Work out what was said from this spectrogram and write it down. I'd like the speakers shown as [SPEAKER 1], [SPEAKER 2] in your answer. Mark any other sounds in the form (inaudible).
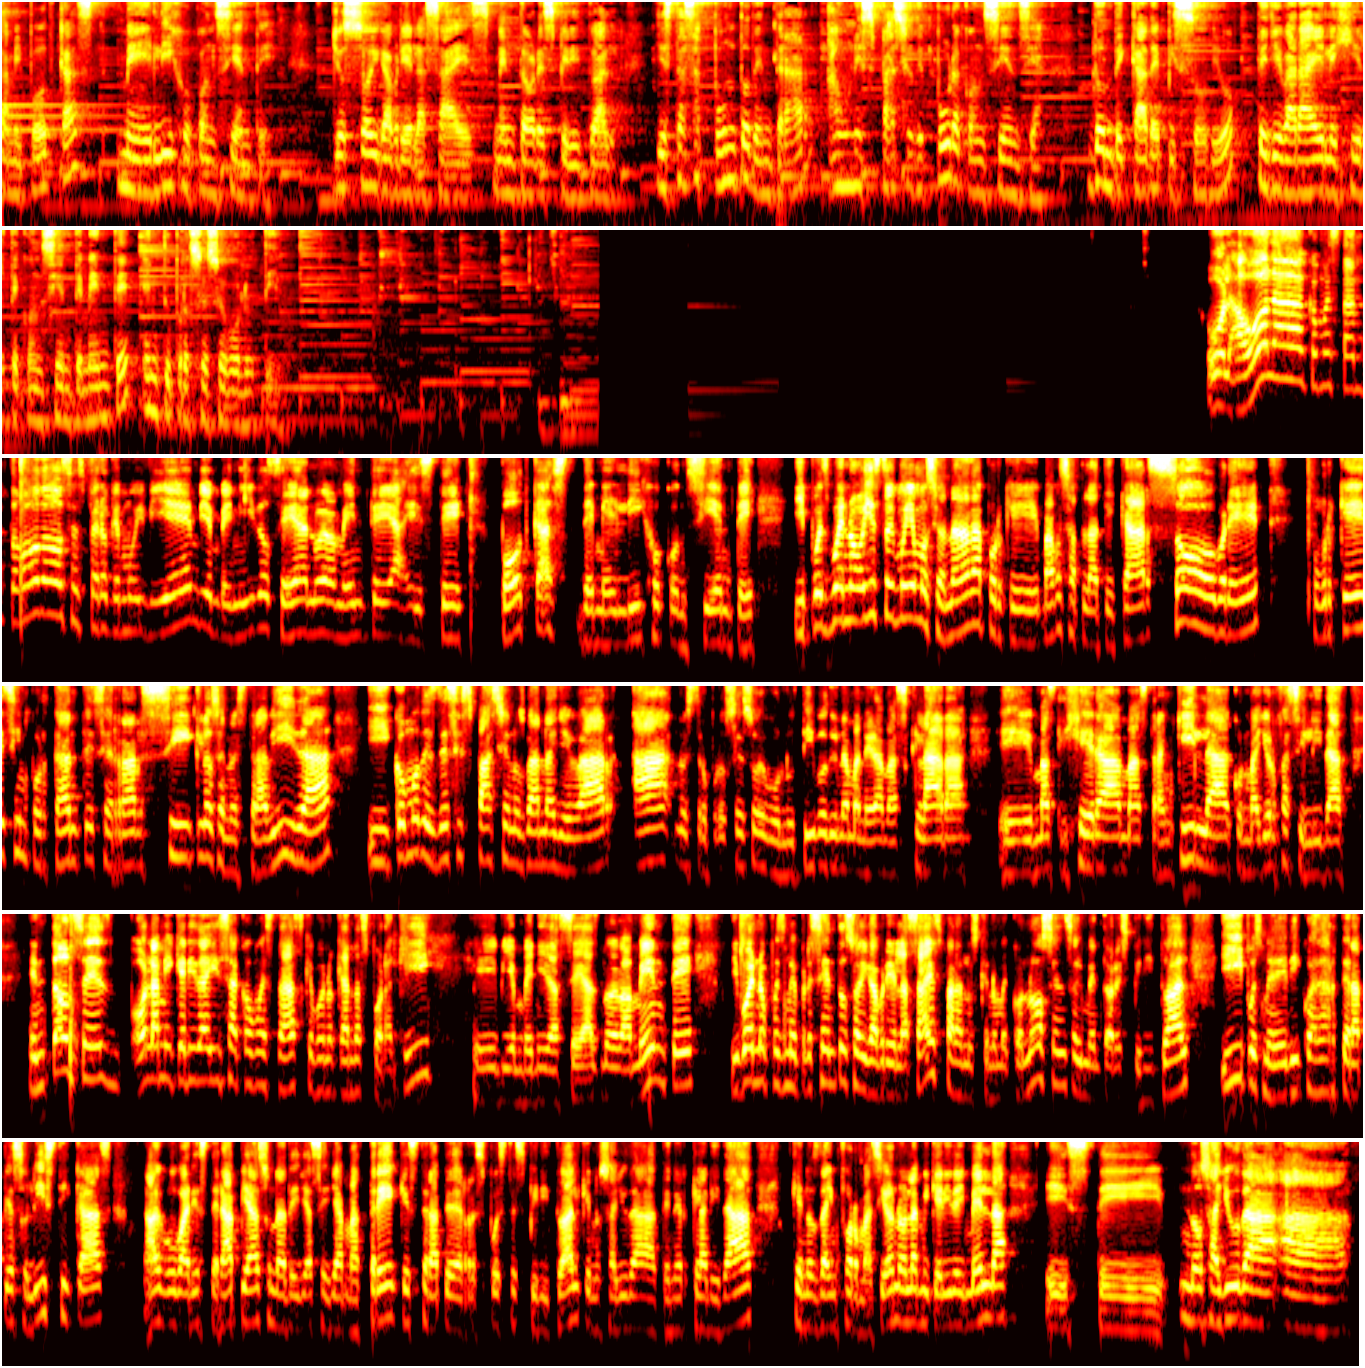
[SPEAKER 1] A mi podcast Me Elijo Consciente. Yo soy Gabriela Sáez, mentora espiritual, y estás a punto de entrar a un espacio de pura conciencia, donde cada episodio te llevará a elegirte conscientemente en tu proceso evolutivo. Hola, hola, ¿cómo están todos? Espero que muy bien. Bienvenidos sean nuevamente a este podcast de Me Elijo Consciente. Y pues bueno, hoy estoy muy emocionada porque vamos a platicar sobre por qué es importante cerrar ciclos en nuestra vida y cómo desde ese espacio nos van a llevar a nuestro proceso evolutivo de una manera más clara, eh, más ligera, más tranquila, con mayor facilidad. Entonces, hola mi querida Isa, ¿cómo estás? Qué bueno que andas por aquí. Eh, bienvenida seas nuevamente. Y bueno, pues me presento, soy Gabriela Sáez, para los que no me conocen, soy mentor espiritual y pues me dedico a dar terapias holísticas, hago varias terapias, una de ellas se llama TRE, que es terapia de respuesta espiritual, que nos ayuda a tener claridad, que nos da información. Hola mi querida Imelda, este, nos ayuda a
